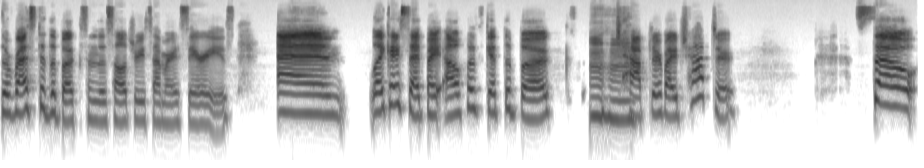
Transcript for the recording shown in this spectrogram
the rest of the books in the Sultry Summer series, and like I said, my alphas get the book mhm. chapter by chapter. So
